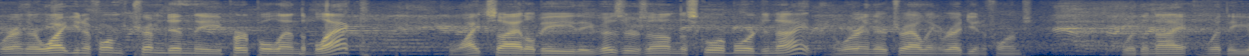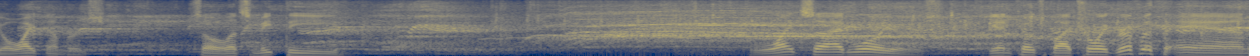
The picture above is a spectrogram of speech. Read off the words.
wearing their white uniforms trimmed in the purple and the black. Whiteside will be the visitors on the scoreboard tonight, wearing their traveling red uniforms with the night with the white numbers. So let's meet the Whiteside Warriors. Again, coached by Troy Griffith and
